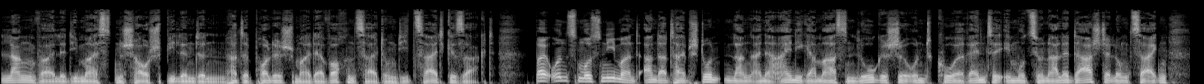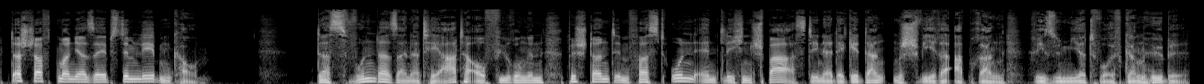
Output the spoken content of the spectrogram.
langweile die meisten Schauspielenden, hatte Polish mal der Wochenzeitung Die Zeit gesagt. Bei uns muss niemand anderthalb Stunden lang eine einigermaßen logische und kohärente emotionale Darstellung zeigen, das schafft man ja selbst im Leben kaum. Das Wunder seiner Theateraufführungen bestand im fast unendlichen Spaß, den er der Gedankenschwere abrang, resümiert Wolfgang Höbel.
